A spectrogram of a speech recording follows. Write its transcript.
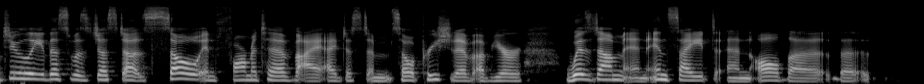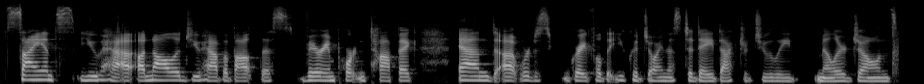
Julie, this was just uh, so informative. I, I just am so appreciative of your wisdom and insight and all the the science you have a knowledge you have about this very important topic and uh, we're just grateful that you could join us today dr julie miller jones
